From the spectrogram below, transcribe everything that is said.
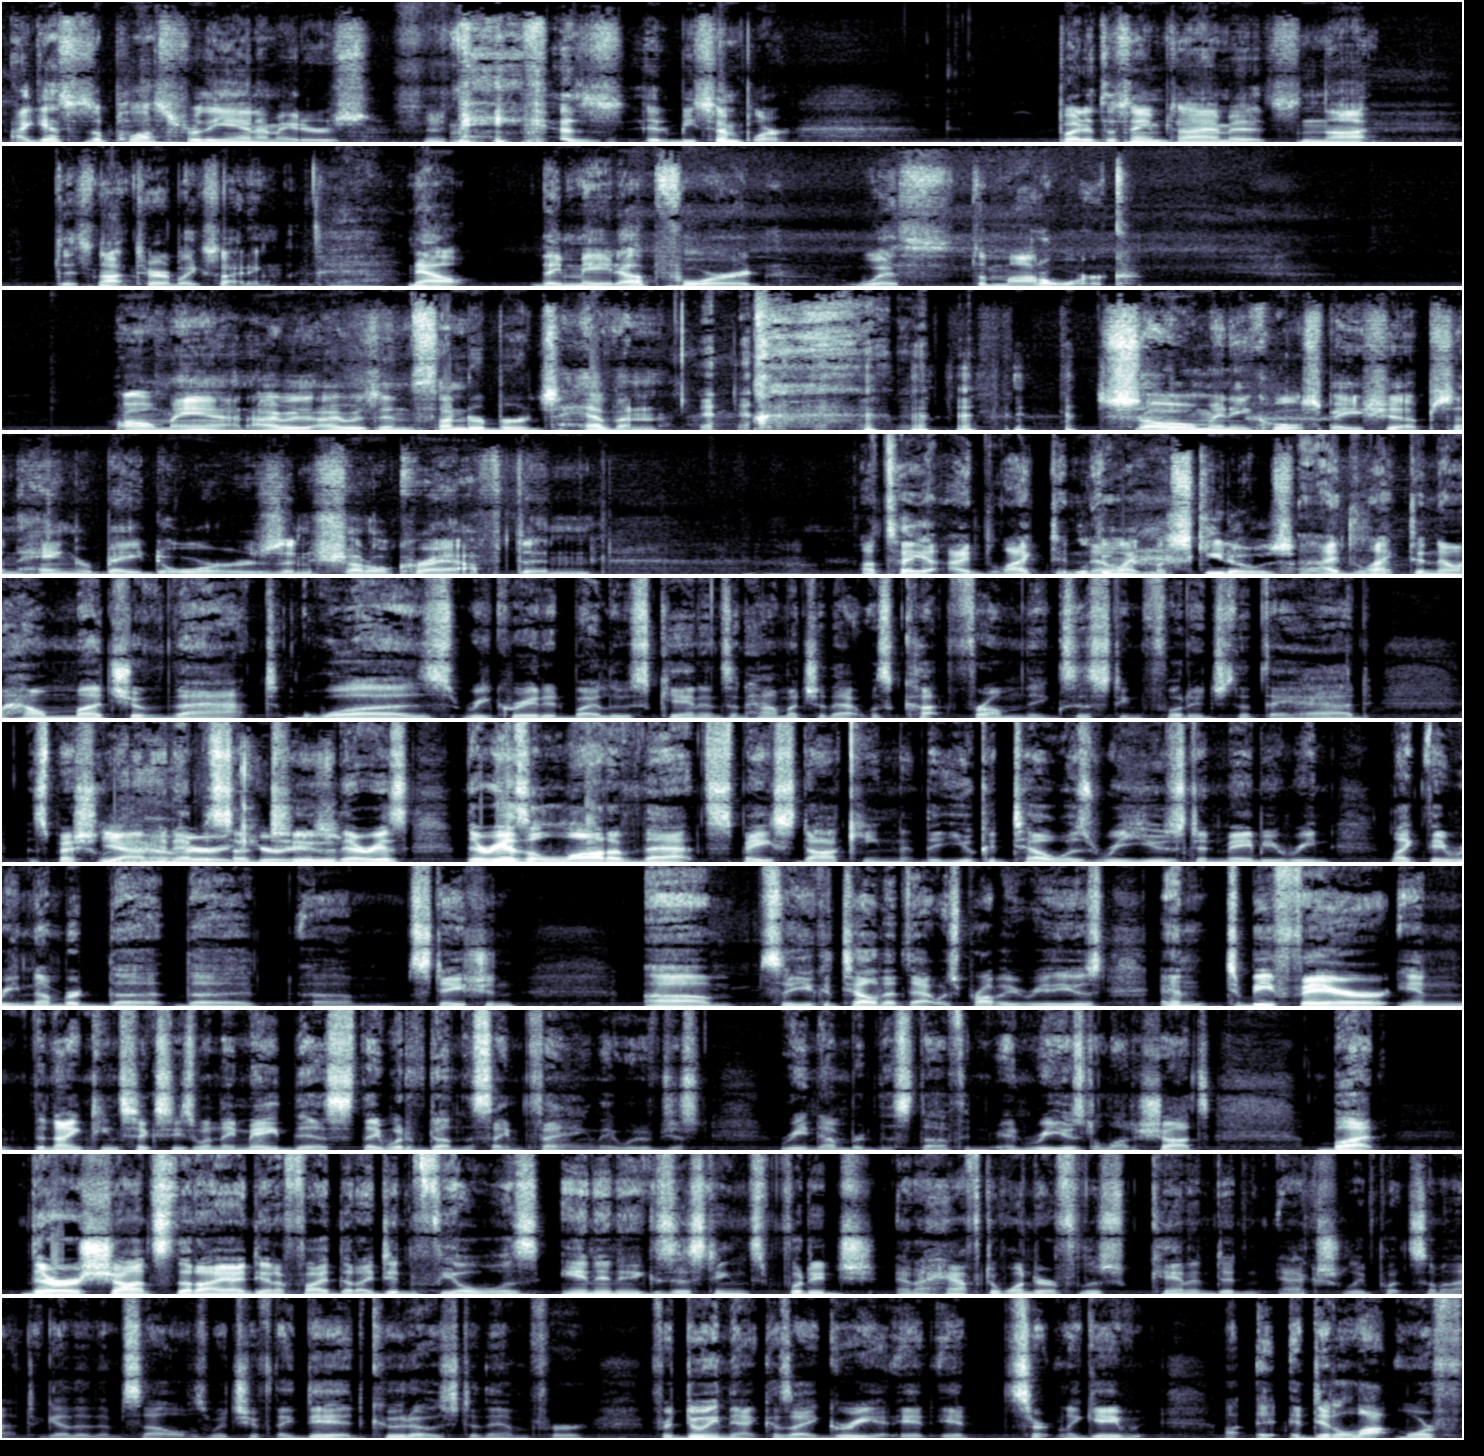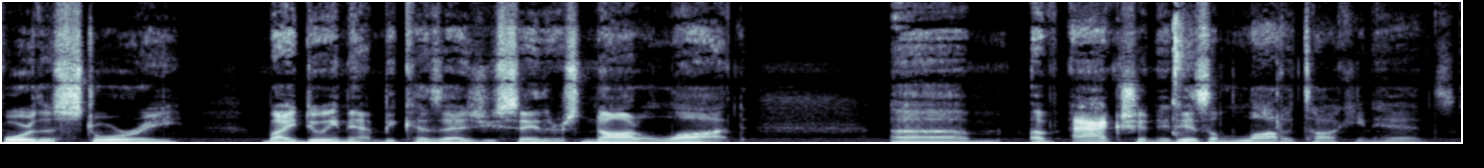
I guess is a plus for the animators because it'd be simpler. But at the same time, it's not it's not terribly exciting. Yeah. Now they made up for it with the model work. Oh man, I was I was in Thunderbird's heaven. so many cool spaceships and hangar bay doors and shuttlecraft and I'll tell you, I'd like to looking know. like mosquitoes. I'd like to know how much of that was recreated by Loose Cannons and how much of that was cut from the existing footage that they had, especially Yeah, in episode two. There is there is a lot of that space docking that you could tell was reused and maybe re like they renumbered the the um, station. Um, so you could tell that that was probably reused. And to be fair, in the 1960s when they made this, they would have done the same thing. They would have just renumbered the stuff and, and reused a lot of shots. But there are shots that I identified that I didn't feel was in an existing footage, and I have to wonder if Loose Cannon didn't actually put some of that together themselves. Which, if they did, kudos to them for for doing that. Because I agree, it it, it certainly gave uh, it, it did a lot more for the story by doing that. Because as you say, there's not a lot um, of action. It is a lot of talking heads.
